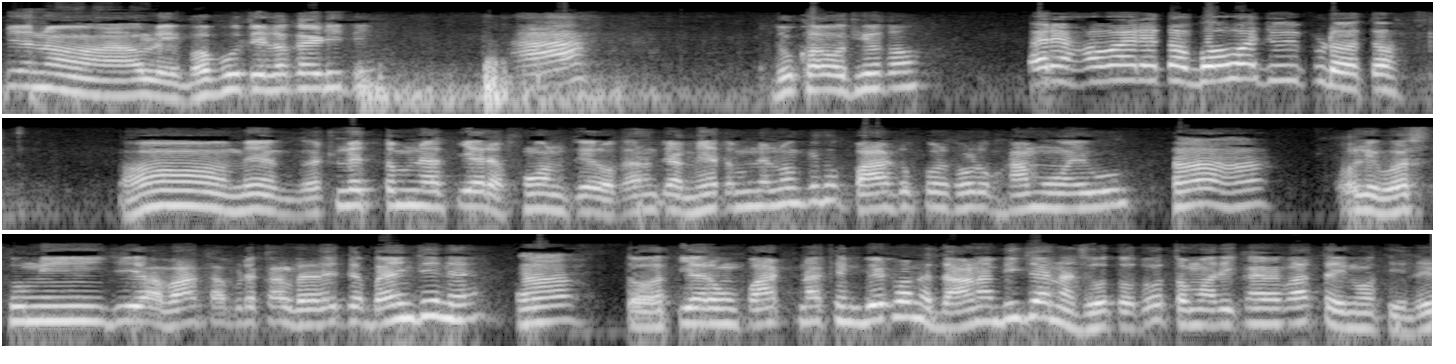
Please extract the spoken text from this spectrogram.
બેન ઓલી ભભૂતિ લગાડી હતી? હા? દુખાવો થયો તો? અરે હવારે તો બહુ જ ઉપડો હતો. હા મેં એટલે જ તમને અત્યારે ફોન કર્યો કારણ કે મેં તમને ન કીધું પાટ ઉપર થોડુંક ખામું આવ્યું. ઓલી વસ્તુની જે આ વાત આપણે કાલ રાતે બાંધી ને તો અત્યારે હું પાટ નાખીને બેઠો ને દાણા બીજાના જોતો તો તમારી કઈ વાત નહોતી. એ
